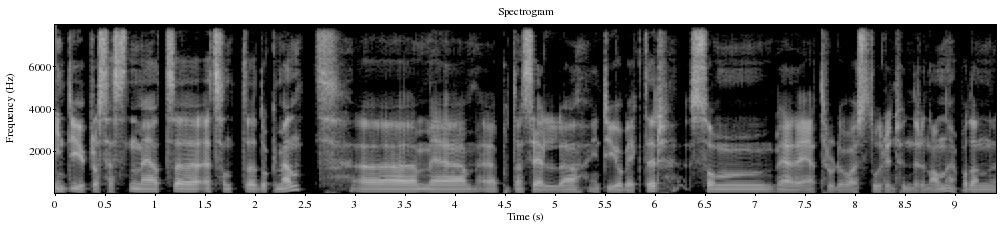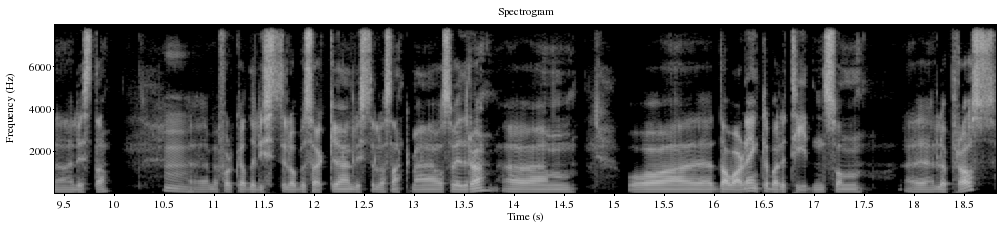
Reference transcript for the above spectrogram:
intervjuprosessen med et, et sånt dokument uh, med potensielle intervjuobjekter som jeg, jeg, tror det var stor rundt 100 navn på den lista. Mm. Uh, med folk vi hadde lyst til å besøke, lyst til å snakke med osv. Um, og da var det egentlig bare tiden som uh, løp fra oss.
